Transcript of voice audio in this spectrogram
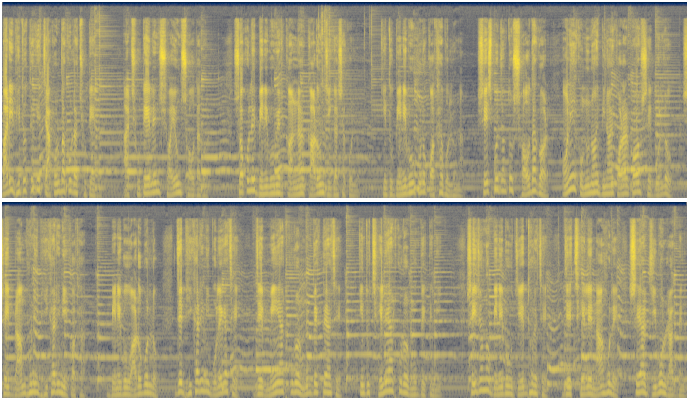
বাড়ির ভিতর থেকে চাকর বাকররা ছুটে এলো আর ছুটে এলেন স্বয়ং সওদাগর। সকলে বেনেবউয়ের কান্নার কারণ জিজ্ঞাসা করল। কিন্তু বেনেবউ কোনো কথা বলল না। শেষ পর্যন্ত সওদাগর অনেক অনুনয় বিনয় করার পর সে বলল, সেই ব্রাহ্মণী ভিখারিনীর কথা। বেনেবউ আরও বলল, যে ভিখারিনী বলে গেছে যে মেয়ে আটকুড়োর মুখ দেখতে আছে, কিন্তু ছেলে আটকুড়োর মুখ দেখতে নেই। সেই জন্য বেনেবউ জেদ ধরেছে যে ছেলে না হলে সে আর জীবন রাখবে না।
